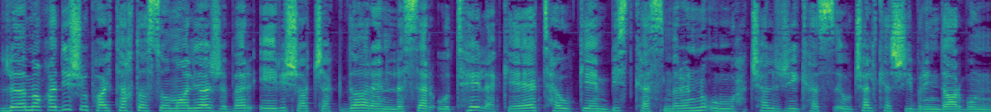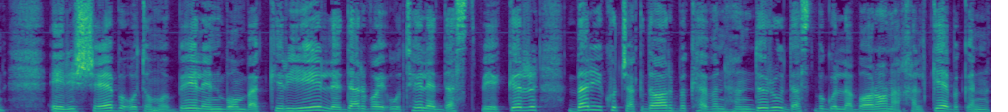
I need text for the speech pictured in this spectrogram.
لمقدیشو پایتخت سومالیا جبر ایریشا چکدارن لسر اوتیل که توکیم بیست کس مرن و چل جی کس و چل کس شی بریندار بون ایریشه به اتومبیل بومبکری لدروای اوتیل دست بکر بری کچکدار بکون هندر و دست بگل باران خلکه بکن.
